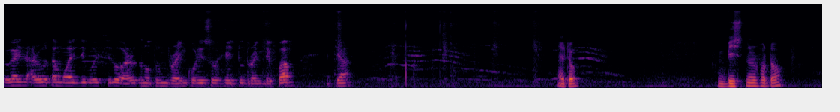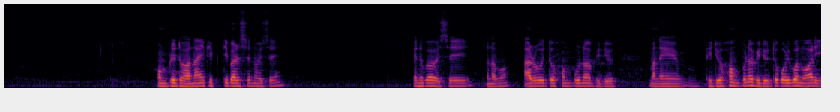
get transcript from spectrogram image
তো গাইজ আৰু এটা মই যি কৈছিলোঁ আৰু এটা নতুন ড্ৰয়িং কৰিছোঁ সেইটো ড্ৰয়িং দেখুৱাম। এতিয়া এইটো। বিষ্ণুৰ ফটো কমপ্লিট হোৱা নাই ফিফটি পাৰ্চেণ্ট হৈছে। কেনেকুৱা হৈছে জনাব। আৰু এইটো সম্পূৰ্ণ ভিডিঅ' মানে ভিডিঅ' সম্পূৰ্ণ ভিডিঅ'টো কৰিব নোৱাৰি।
